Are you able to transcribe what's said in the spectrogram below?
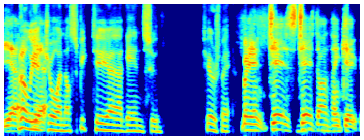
yeah, brilliant, yeah. Joe, and I'll speak to you again soon. Cheers, mate. Brilliant. Cheers, cheers, Don. Thank you.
